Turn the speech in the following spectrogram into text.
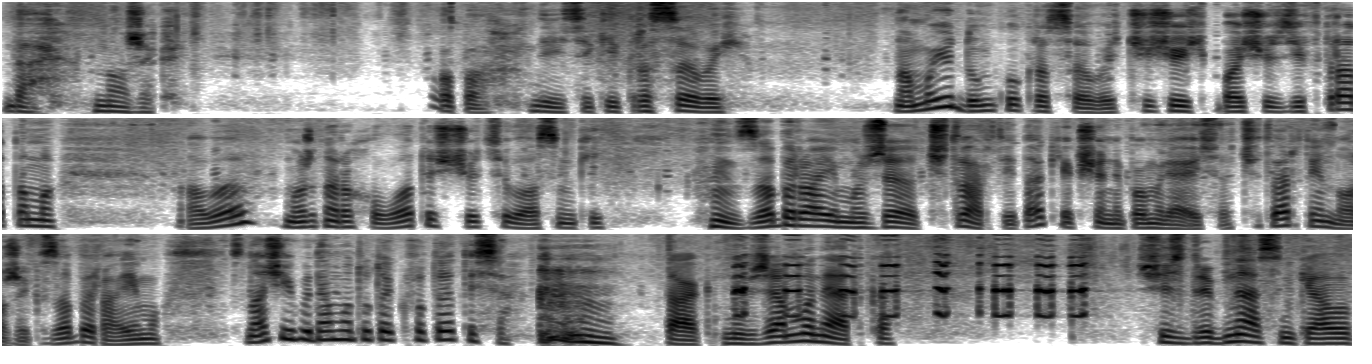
Да, ножик. Опа, дивіться, який красивий. На мою думку, красивий. Чуть-чуть бачу зі втратами, але можна рахувати, що ціласенький. Забираємо вже четвертий, так, якщо не помиляюся. Четвертий ножик забираємо. Значить будемо тут і крутитися. так, невже монетка? Щось дрібнесеньке, але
